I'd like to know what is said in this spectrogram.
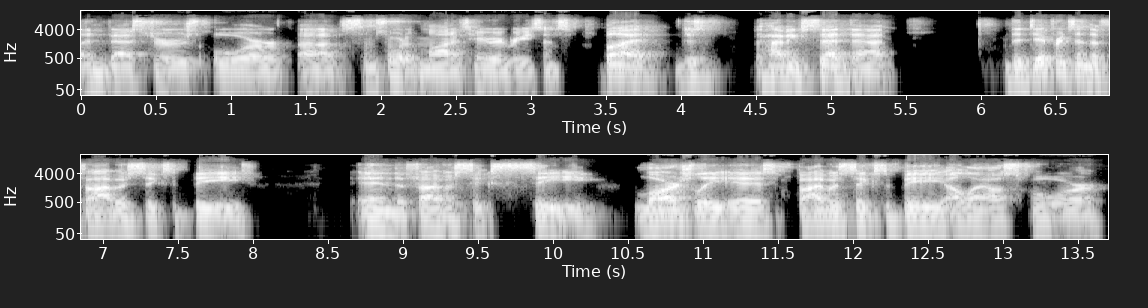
investors or uh, some sort of monetary reasons. But just having said that, the difference in the 506B and the 506C largely is 506B allows for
